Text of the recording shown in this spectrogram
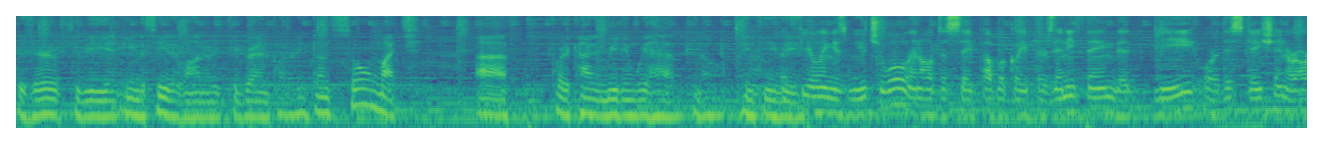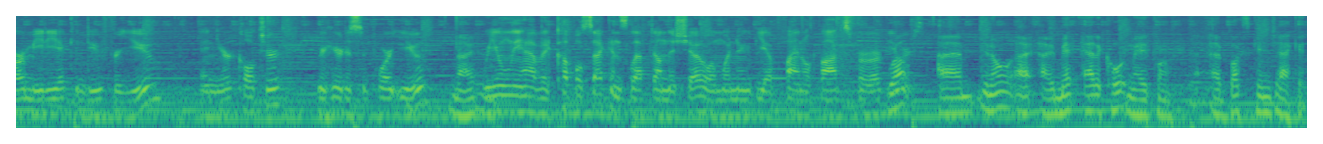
deserves to be in, the seat of honor, it's your grandfather. He's done so much uh, for the kind of medium we have, you know, in TV. The feeling is mutual, and I'll just say publicly if there's anything that me or this station or our media can do for you and your culture, we're here to support you. No, We only have a couple seconds left on the show. I'm wondering if you have final thoughts for our Well, viewers. um, you know, I, I made, had a coat made for him, a buckskin jacket.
